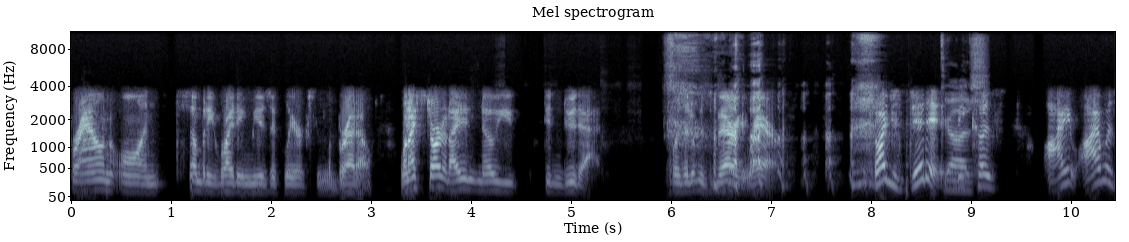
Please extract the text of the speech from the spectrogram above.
frown on somebody writing music lyrics and libretto. When I started, I didn't know you didn't do that, or that it was very rare. So I just did it Gosh. because I I was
